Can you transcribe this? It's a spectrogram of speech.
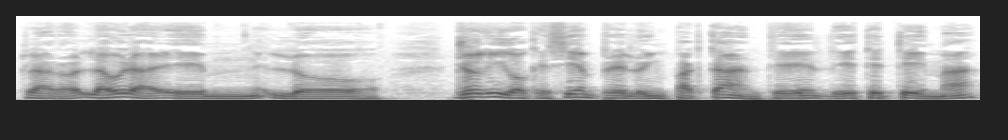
Claro, Laura, eh, lo, yo digo que siempre lo impactante de este tema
